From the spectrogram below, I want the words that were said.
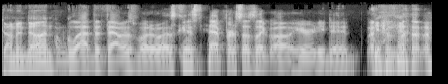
Done and done. I'm glad that that was what it was because at first I was like, oh, he already did. Yeah.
